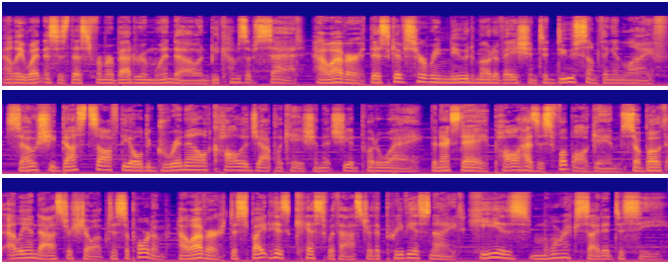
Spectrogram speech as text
Ellie witnesses this from her bedroom window and becomes upset. However, this gives her renewed motivation to do something in life, so she dusts off the old Grinnell college application that she had put away. The next day, Paul has his football game, so both Ellie and Aster show up to support him. However, despite his kiss with Aster the previous night, he is more excited to see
